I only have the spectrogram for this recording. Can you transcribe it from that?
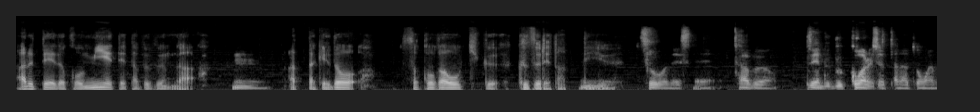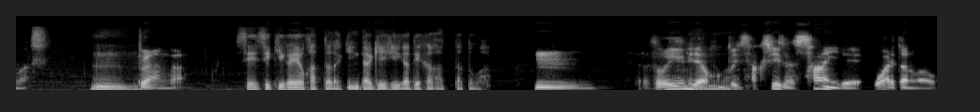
ある程度こう見えてた部分がうん。あったけど、そこが大きく崩れたっていう。そうですね。多分、全部ぶっ壊れちゃったなと思います。うん。プランが。成績が良かっただけに打撃がでかかったとは。うん。ただそういう意味では本当に昨シーズン3位で終われたのは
